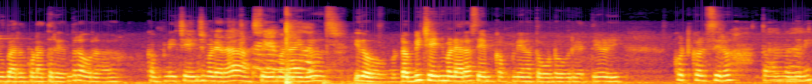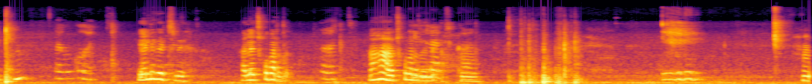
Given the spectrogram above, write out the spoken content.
ನೀವು ಬೇರೆ ಕೊಡತ್ತೀರಿ ಅಂದ್ರೆ ಅವ್ರ ಕಂಪ್ನಿ ಚೇಂಜ್ ಮಾಡ್ಯಾರ ಸೇಮ್ ಅನ ಇದು. ಇದು ಡಬ್ಬಿ ಚೇಂಜ್ ಮಾಡ್ಯಾರ ಸೇಮ್ ಕಂಪ್ನಿನ ತೊಗೊಂಡೋಗ್ರಿ ಅಂತೇಳಿ ಕೊಟ್ಟು ಕಳಿಸಿರು. ತೊಗೊಂಡು ಬಂದೀನಿ. ಎಲ್ಲಿಗೆ ಹಚ್ಲಿ? ಅಲ್ಲಿ ಹಚ್ಕೋಬಾರ್ದು. ಹಾಂ ಹಾಂ, ಹಚ್ಕೋಬಾರ್ದು ಅಲ್ಲಿ. ಹ್ಞೂ ಹ್ಞೂ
